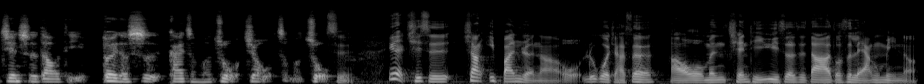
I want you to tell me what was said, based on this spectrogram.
坚持到底，对的事该怎么做就怎么做。是因为其实像一般人啊，我如果假设好，我们前提预设是大家都是良民哦，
